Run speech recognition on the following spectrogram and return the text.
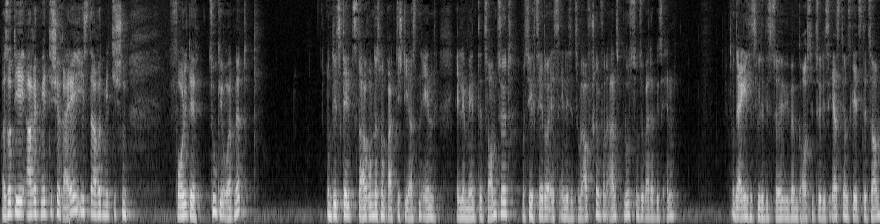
Also die arithmetische Reihe ist der arithmetischen Folge zugeordnet. Und jetzt geht es darum, dass man praktisch die ersten n Elemente zusammenzählt. Man sieht hier da, Sn ist jetzt einmal aufgeschrieben von 1 plus und so weiter bis n. Und eigentlich ist wieder dasselbe wie beim Gauss, zähle das erste und das letzte zusammen.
